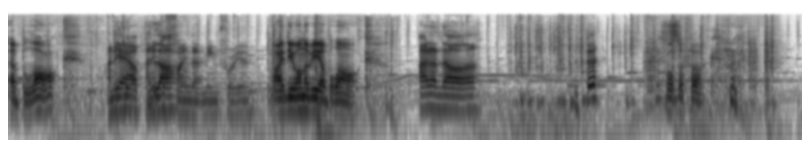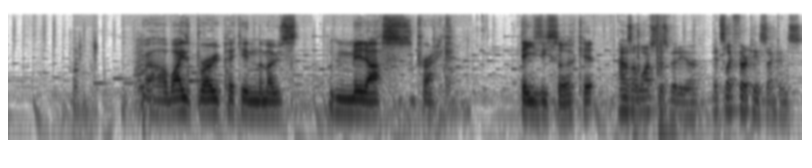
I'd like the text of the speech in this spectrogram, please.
A block. I need, Yeah, to, I need to find that meme for you. Why do you want to be a block? I don't know. What the fuck? Ah, why is bro picking the most mid-ass track? Daisy Circuit. How's I watch this video? It's like 13 seconds.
